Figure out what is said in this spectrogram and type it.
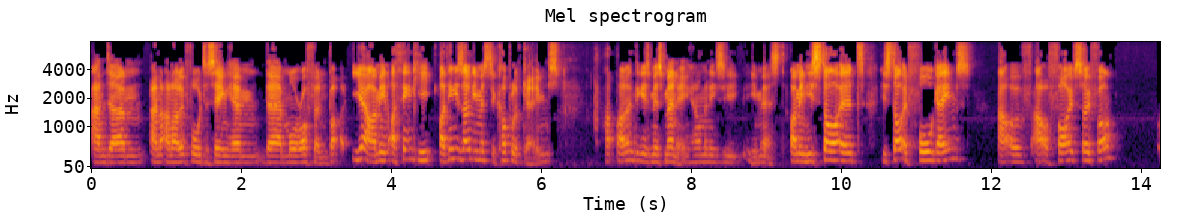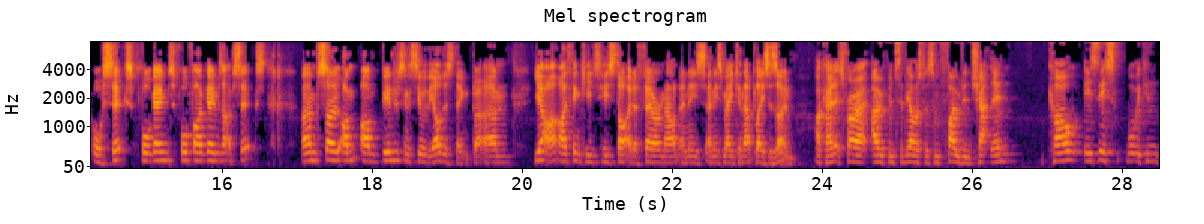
And um and, and I look forward to seeing him there more often. But yeah, I mean, I think he I think he's only missed a couple of games. I don't think he's missed many. How many he, he missed? I mean, he started he started four games out of out of five so far, or six, four games, four five games out of six. Um, so I'm I'm be interesting to see what the others think. But um, yeah, I, I think he's he started a fair amount and he's and he's making that place his own. Okay, let's throw it open to the others for some Foden chat then. Carl, is this what we can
